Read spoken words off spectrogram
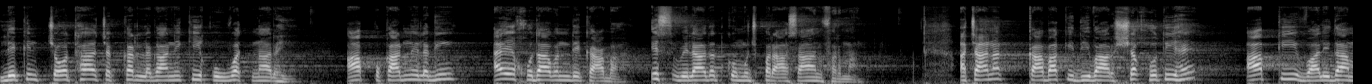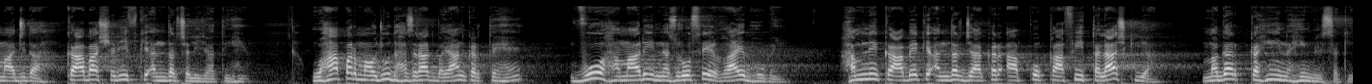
لیکن چوتھا چکر لگانے کی قوت نہ رہی۔ آپ پکارنے لگیں، اے خدا وند کعبہ، اس ولادت کو مجھ پر آسان فرما۔ اچانک کعبہ کی دیوار شق ہوتی ہے، آپ کی والدہ ماجدہ کعبہ شریف کے اندر چلی جاتی ہیں۔ وہاں پر موجود حضرات بیان کرتے ہیں، وہ ہماری نظروں سے غائب ہو گئیں۔ ہم نے کعبے کے اندر جا کر آپ کو کافی تلاش کیا۔ مگر کہیں نہیں مل سکی۔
